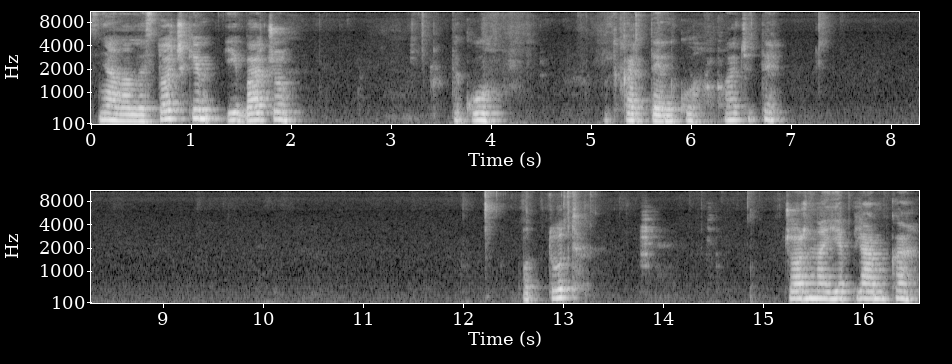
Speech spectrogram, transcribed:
зняла листочки і бачу таку от картинку. Бачите? От тут чорна є плямка,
